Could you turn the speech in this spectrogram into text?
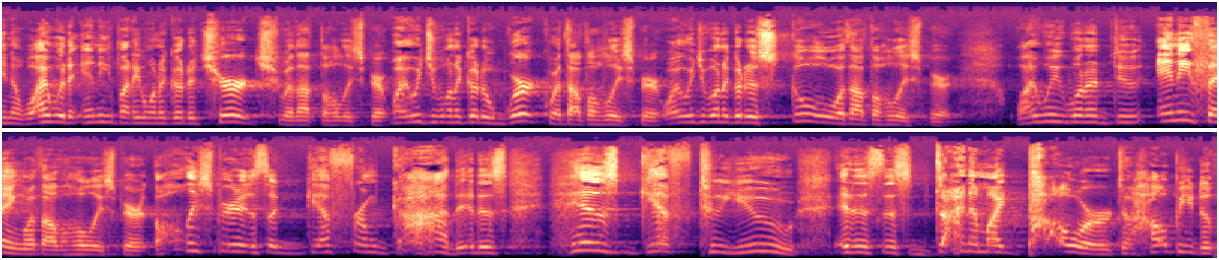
You know, why would anybody want to go to church without the Holy Spirit? Why would you want to go to work without the Holy Spirit? Why would you want to go to school without the Holy Spirit? Why would we want to do anything without the Holy Spirit? The Holy Spirit is a gift from God. It is His gift to you. It is this dynamite power to help you to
